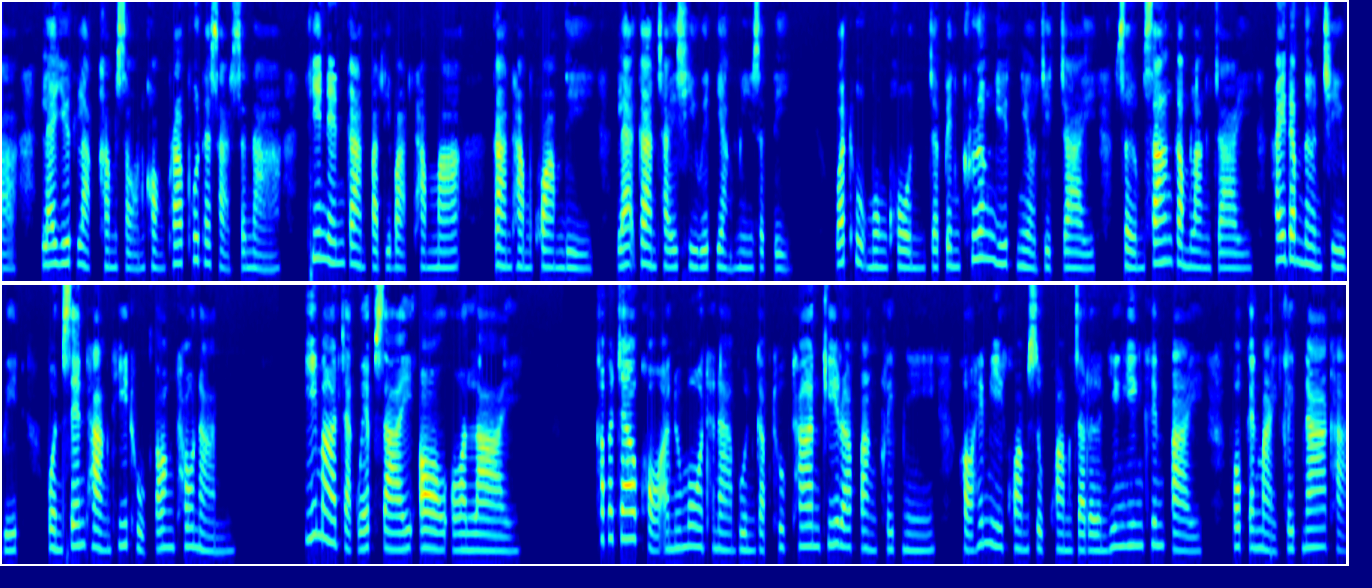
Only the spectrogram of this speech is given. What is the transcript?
และยึดหลักคำสอนของพระพุทธศาสนา ที่เน้นการปฏิบัติธรรมะ การทำความดี และการใช้ชีวิตอย่างมีสติ วัตถุมงคลจะเป็นเครื่องยึดเหนี่ยวจิตใจ เสริมสร้างกำลังใจ ให้ดำเนินชีวิตบนเส้นทางที่ถูกต้องเท่านั้นที่มาจากเว็บไซต์ All Online ข้าพเจ้าขออนุโมทนาบุญกับทุกท่านที่รับฟังคลิปนี้ ขอให้มีความสุขความเจริญยิ่งยิ่งขึ้นไป พบกันใหม่คลิปหน้าค่ะ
